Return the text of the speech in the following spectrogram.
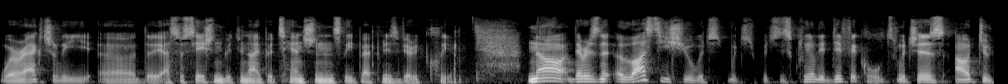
where actually uh, the association between hypertension and sleep apnea is very clear. Now, there is a, last issue which, which, which is clearly difficult, which is how to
